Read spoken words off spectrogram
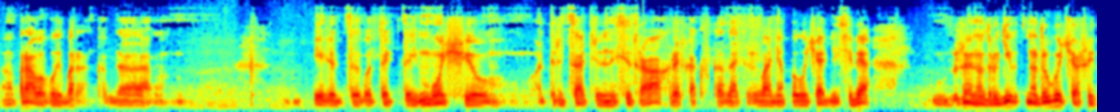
а, право выбора, когда перед вот этой мощью отрицательной ситрахры, как сказать, желание получать для себя – уже на, других, на другой чаше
